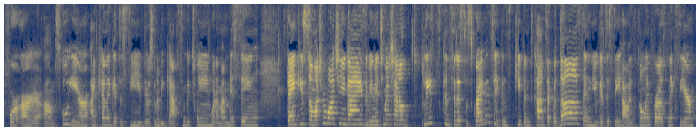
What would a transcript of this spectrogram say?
for our um, school year, I kind of get to see if there's going to be gaps in between. What am I missing? Thank you so much for watching, you guys. If you're new to my channel, please consider subscribing so you can keep in contact with us and you get to see how it's going for us next year.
